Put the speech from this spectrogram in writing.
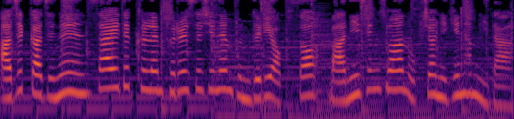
아직까지는 사이드 클램프를 쓰시는 분들이 없어 많이 생소한 옵션이긴 합니다.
